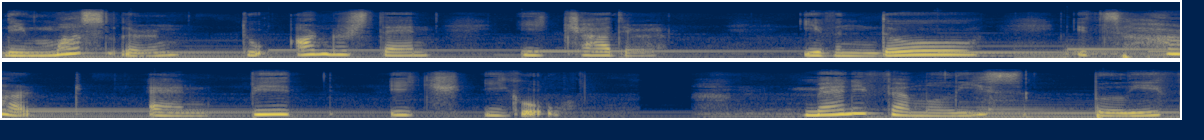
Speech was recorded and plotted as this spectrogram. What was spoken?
They must learn to understand each other, even though it's hard and beat each ego. Many families believe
